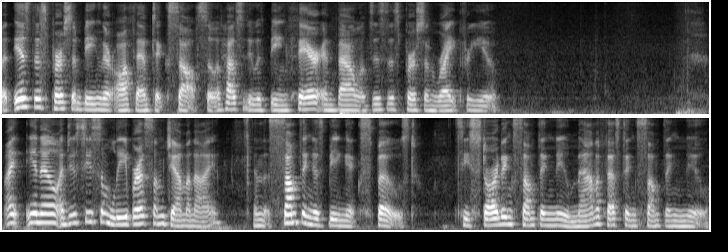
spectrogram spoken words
But is this person being their authentic self? So it has to do with being fair and balanced. Is this person right for you? I, you know, I do see some Libra, some Gemini, and that something is being exposed. See, starting something new, manifesting something new.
